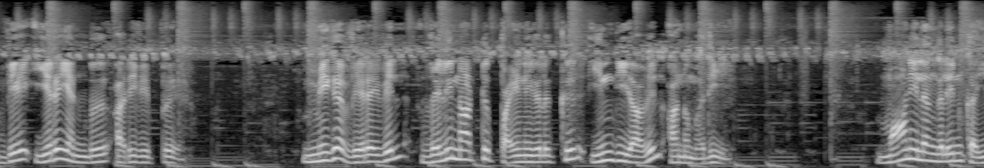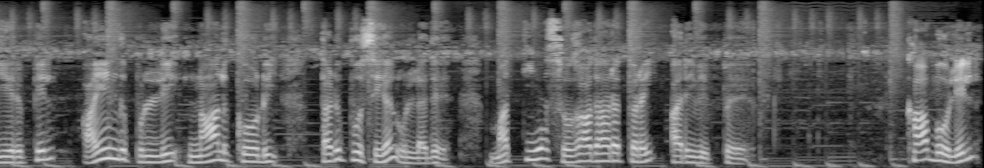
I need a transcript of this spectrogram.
வே. இறையன்பு அறிவிப்பு. மிக விரைவில் வெளிநாட்டு பயணிகளுக்கு இந்தியாவில் அனுமதி. மாநிலங்களின் கையிருப்பில் ஐந்து புள்ளி நாலு கோடி தடுப்பூசிகள் உள்ளது. மத்திய சுகாதாரத்துறை அறிவிப்பு. காபூலில்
